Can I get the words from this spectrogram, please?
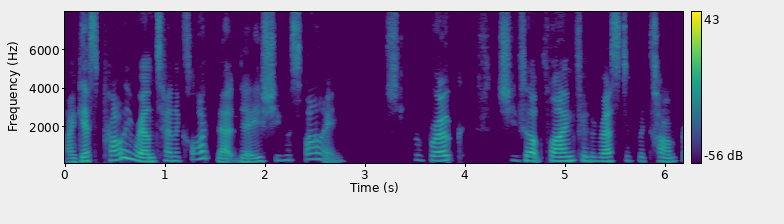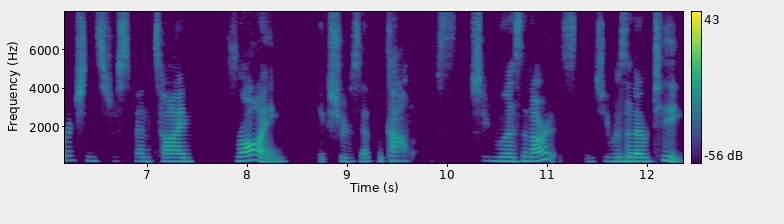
I guess, probably around 10 o'clock that day, she was fine. She broke. She felt fine for the rest of the conference and she spent time drawing pictures at the conference. She was an artist and she was an OT.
